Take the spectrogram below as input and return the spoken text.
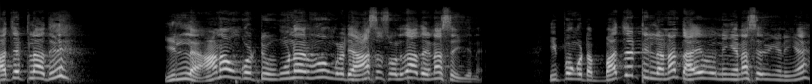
பட்ஜெட்டில் அது இல்லை. ஆனால் உங்களுடைய உணர்வு உங்களுடைய ஆசை சொல்லுது அதை என்ன செய்யணும் இப்போ உங்கள்கிட்ட பட்ஜெட் இல்லைன்னா தயவு நீங்கள் என்ன செய்வீங்க நீங்கள்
